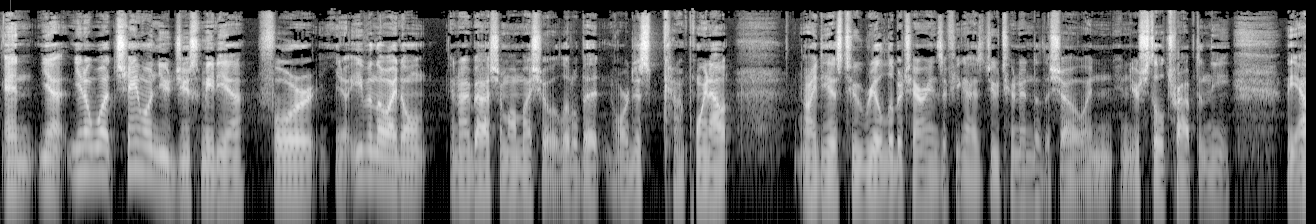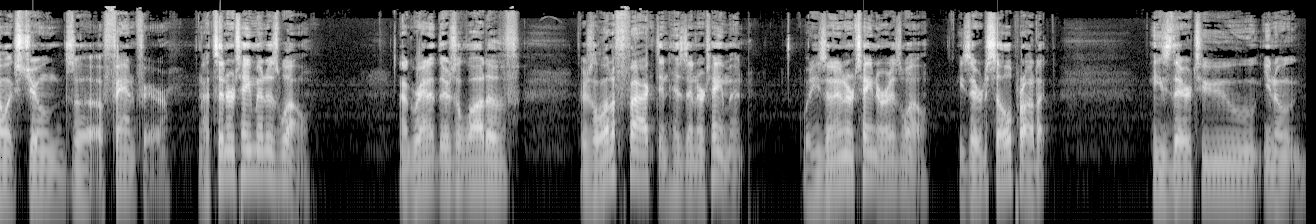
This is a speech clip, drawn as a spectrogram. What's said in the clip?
And yeah, you know what? Shame on you, Juice Media, for you know even though I don't and I bash them on my show a little bit, or just kind of point out ideas to real libertarians if you guys do tune into the show and, and you're still trapped in the the Alex Jones uh, fanfare. That's entertainment as well. Now, granted, there's a lot of there's a lot of fact in his entertainment, but he's an entertainer as well. He's there to sell a product. He's there to you know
